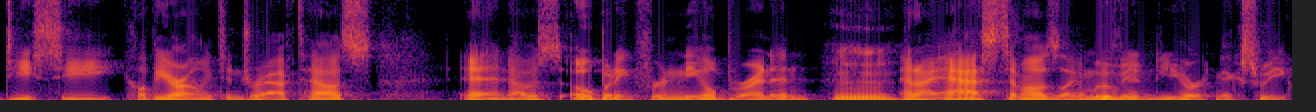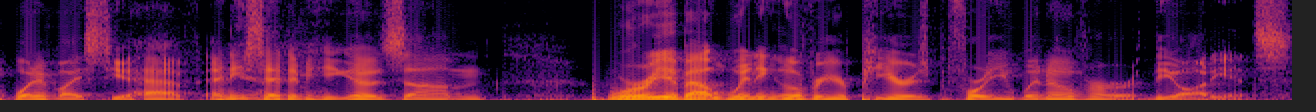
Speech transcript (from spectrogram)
DC called the Arlington Draft House, and I was opening for Neal Brennan. Mm-hmm. And I asked him, I was like, I'm moving to New York next week. What advice do you have? And he Yeah. said to me, he goes, um, worry about winning over your peers before you win over the audience.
